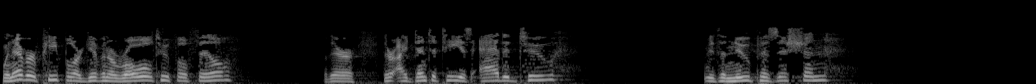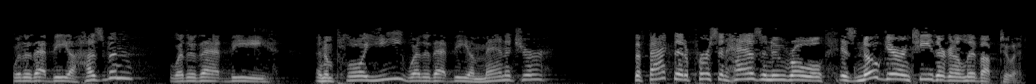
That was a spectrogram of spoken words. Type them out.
whenever people are given a role to fulfill, their, their identity is added to with a new position, whether that be a husband, whether that be an employee, whether that be a manager. The fact that a person has a new role is no guarantee they're going to live up to it.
